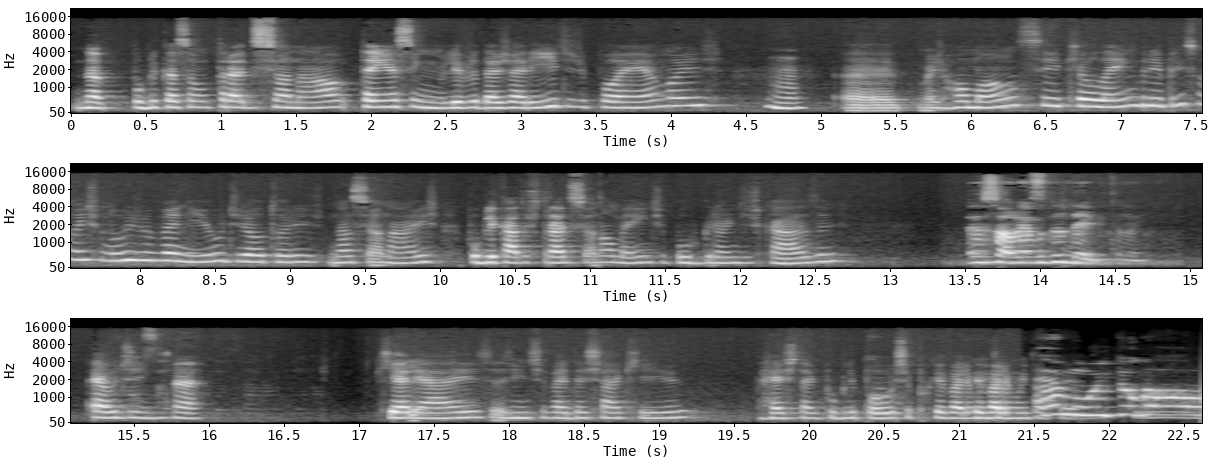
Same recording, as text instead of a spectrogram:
na publicação tradicional tem assim o livro da Jarid de poemas uhum. É, mas romance que eu lembre, principalmente no juvenil, de autores nacionais, publicados tradicionalmente por grandes casas. Eu só lembro do dele também. É, o Jim. É. Que, aliás, a gente vai deixar aqui hashtag publipost, porque vale, porque vale muito a pena. É muito bom!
